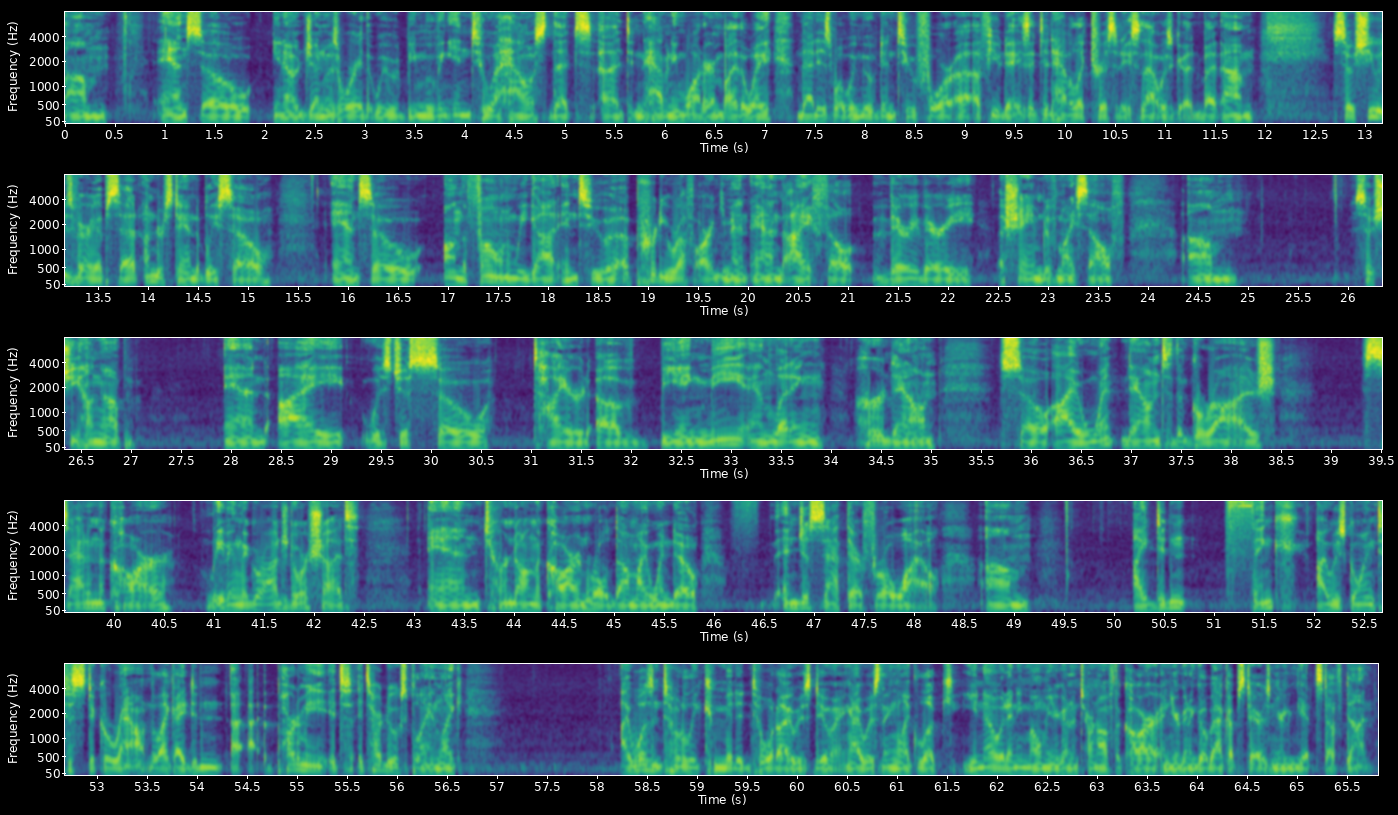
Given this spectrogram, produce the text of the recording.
Um, and so, you know, Jen was worried that we would be moving into a house that uh, didn't have any water. And by the way, that is what we moved into for uh, a few days. It did have electricity, so that was good. But, um, so she was very upset, understandably so. And so on the phone, we got into a, a pretty rough argument, and I felt very, very ashamed of myself. Um, so she hung up, and I was just so tired of being me and letting her down. So I went down to the garage, sat in the car, leaving the garage door shut, and turned on the car and rolled down my window and just sat there for a while. Um, I didn't think I was going to stick around. Like I didn't. Uh, part of me, it's it's hard to explain. Like I wasn't totally committed to what I was doing. I was thinking like, look, you know, at any moment you're going to turn off the car and you're going to go back upstairs and you're going to get stuff done.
